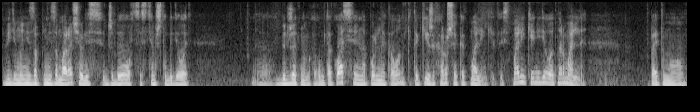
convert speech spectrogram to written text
видимо, не, за, не заморачивались JBL-овцы с тем, чтобы делать э, в бюджетном каком-то классе напольные колонки такие же хорошие, как маленькие. То есть маленькие они делают нормальные. Поэтому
